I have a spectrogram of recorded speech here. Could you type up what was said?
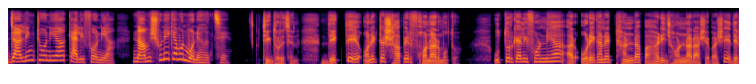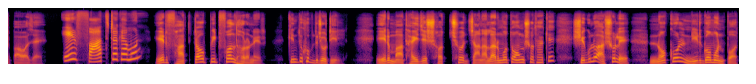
ডার্লিংটোনিয়া ক্যালিফোর্নিয়া নাম শুনে কেমন মনে হচ্ছে? ঠিক ধরেছেন। দেখতে অনেকটা সাপের ফনার মতো। উত্তর ক্যালিফোর্নিয়া আর ওরেগানের ঠান্ডা পাহাড়ি ঝর্ণার আশেপাশে এদের পাওয়া যায়। এর ফাঁদটা কেমন? এর ফাঁদটাও পিটফল ধরনের কিন্তু খুব জটিল। এর মাথায় যে স্বচ্ছ জানালার মতো অংশ থাকে সেগুলো আসলে নকল নির্গমন পথ।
